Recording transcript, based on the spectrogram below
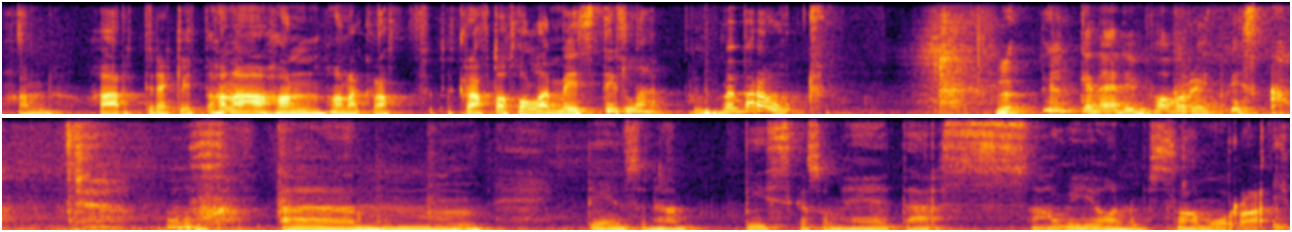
han har tillräckligt, han har, han, han har kraft, kraft att hålla mig stilla med bara ord. Vilken är din favoritpiska? Uh, ehm, det är en sån här piska som heter Savion Samurai.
